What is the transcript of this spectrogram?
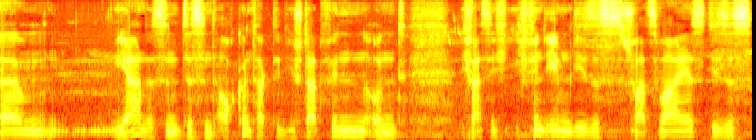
ähm, ja, das sind, das sind auch Kontakte, die stattfinden. Und ich weiß nicht, ich finde eben dieses Schwarz-Weiß, dieses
